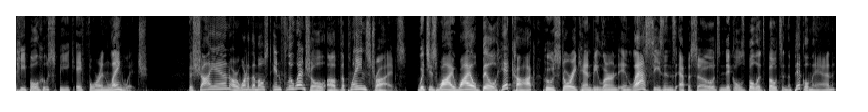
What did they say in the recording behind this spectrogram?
people who speak a foreign language. The Cheyenne are one of the most influential of the Plains tribes, which is why Wild Bill Hickok, whose story can be learned in last season's episodes, Nichols, Bullets, Boats, and the Pickle Man,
